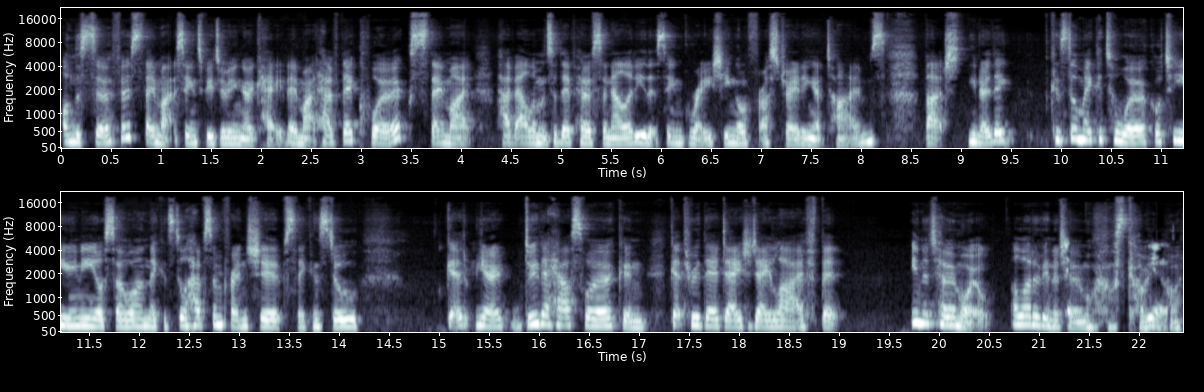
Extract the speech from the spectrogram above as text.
on the surface, they might seem to be doing okay. They might have their quirks, they might have elements of their personality that seem grating or frustrating at times. But, you know, they can still make it to work or to uni or so on. They can still have some friendships. They can still get, you know, do their housework and get through their day to day life. But inner turmoil, a lot of inner turmoil is going yes. on.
